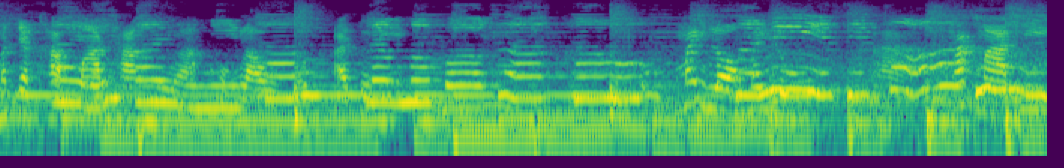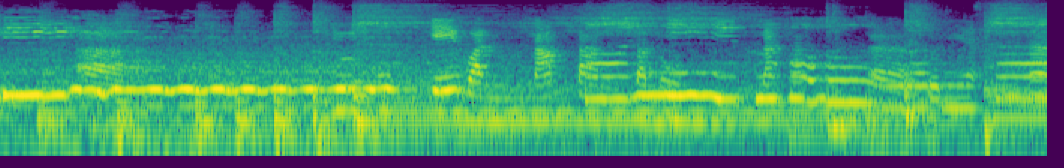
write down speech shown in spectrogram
มันจะขับมาทางเหงื่อของเราอ่าตัวนี้ ไม่ลองไม่รู้อ่าทักมาที่อ่า จวันน้ำตาลตะโนดนะคะอ่าตัวเนี้ยอ่า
